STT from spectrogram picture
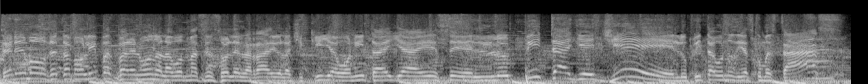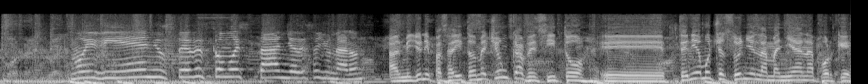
Tenemos de Tamaulipas para el mundo la voz más sensual de la radio, la chiquilla bonita. Ella es eh, Lupita Yeye. Lupita, buenos días, ¿cómo estás? Muy bien, ¿y ustedes cómo están? ¿Ya desayunaron? Al millón y pasadito. Me eché un cafecito. eh, tenía mucho sueño en la mañana porque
